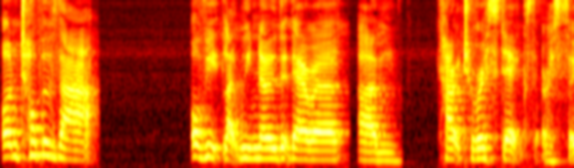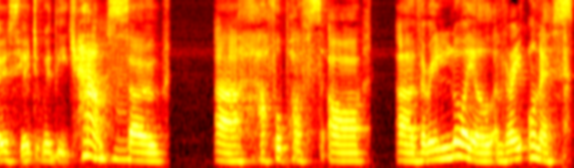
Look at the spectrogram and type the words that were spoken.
on top of that, obviously, like we know that there are um, characteristics that are associated with each house. So uh, Hufflepuffs are uh, very loyal and very honest,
